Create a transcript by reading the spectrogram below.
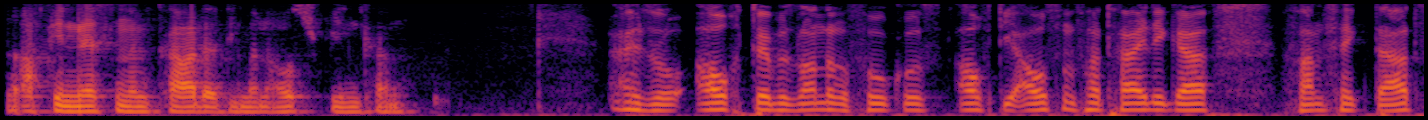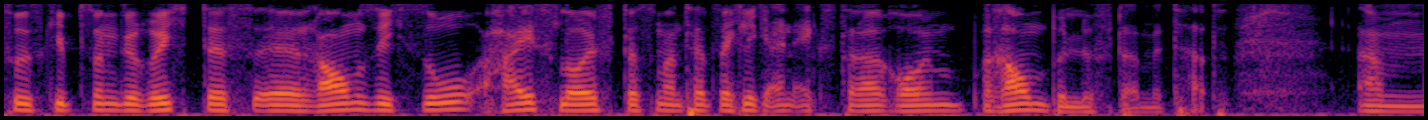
Raffinessen im Kader, die man ausspielen kann. Also auch der besondere Fokus auf die Außenverteidiger. Fun Fact dazu: Es gibt so ein Gerücht, dass äh, Raum sich so heiß läuft, dass man tatsächlich einen extra Raum, Raumbelüfter mit hat. Ähm,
